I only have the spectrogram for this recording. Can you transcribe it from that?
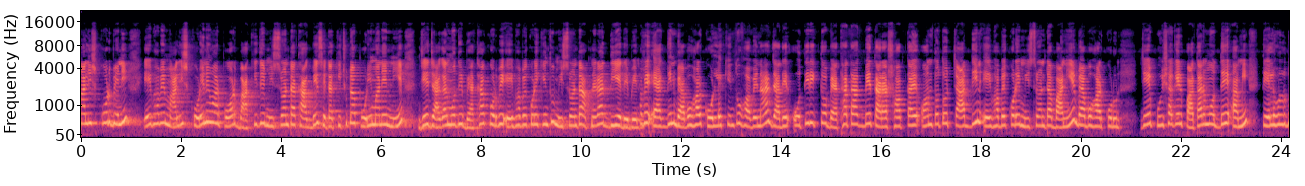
মালিশ করবেনই। এইভাবে মালিশ করে নেওয়ার পর বাকি যে মিশ্রণটা থাকবে, সেটা কিছুটা পরিমাণে নিয়ে যে জায়গার মধ্যে ব্যথা করবে, এইভাবে করে কিন্তু মিশ্রণটা আপনারা দিয়ে দেবেন। তবে একদিন ব্যবহার করলে কিন্তু হবে না। যাদের অতিরিক্ত ব্যথা থাকবে, তারা সপ্তাহে অন্তত চার দিন এইভাবে করে মিশ্রণটা বানিয়ে ব্যবহার করুন। যে পুঁইশাকের পাতার মধ্যে আমি তেল হলুদ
